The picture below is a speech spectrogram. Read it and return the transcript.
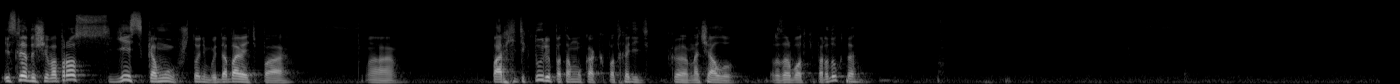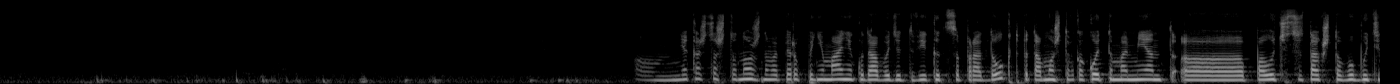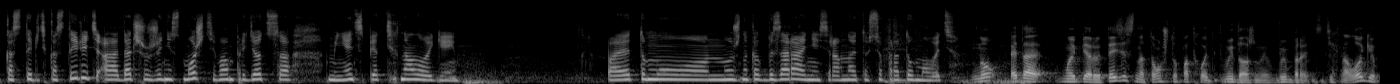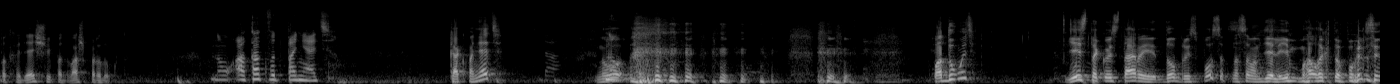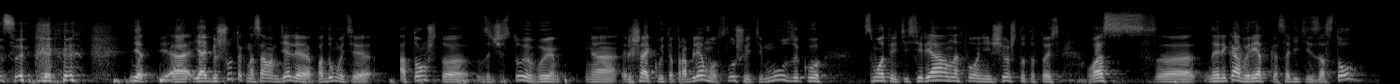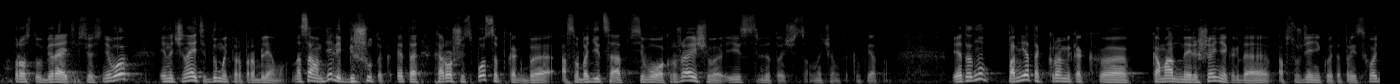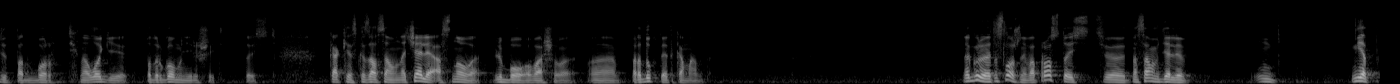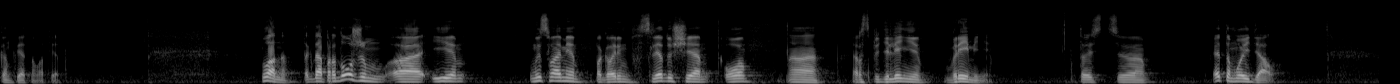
И следующий вопрос. Есть кому что-нибудь добавить по, э, по архитектуре, по тому, как подходить к началу разработки продукта? Мне кажется, что нужно, во-первых, понимание, куда будет двигаться продукт, потому что в какой-то момент э, получится так, что вы будете костырить, костырить, а дальше уже не сможете, вам придется менять спек технологий. Поэтому нужно как бы заранее все равно это все продумывать. Ну, это мой первый тезис на том, что подходит. Вы должны выбрать технологию, подходящую под ваш продукт. Ну, а как вот понять? Как понять? Да. Ну, подумать. Есть такой старый добрый способ, на самом деле им мало кто пользуется. Нет, я без шуток, на самом деле подумайте о том, что зачастую вы, э, решая какую-то проблему, слушаете музыку, смотрите сериал на фоне, еще что-то. То есть у вас э, наверняка вы редко садитесь за стол, просто убираете все с него и начинаете думать про проблему. На самом деле, без шуток, это хороший способ как бы освободиться от всего окружающего и сосредоточиться на чем-то конкретном. Это, ну, по мне так, кроме как э, командное решение, когда обсуждение какое-то происходит, подбор технологии, по-другому не решить. То есть, как я сказал в самом начале, основа любого вашего э, продукта — это команда. Я говорю, это сложный вопрос, то есть э, на самом деле нет конкретного ответа. Ладно, тогда продолжим. э, И мы с вами поговорим следующее о э, распределении времени. То есть э, это мой идеал.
